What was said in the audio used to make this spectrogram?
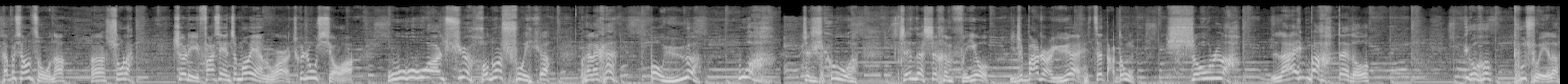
还不想走呢？啊，收了。这里发现只猫眼螺，这个肉小啊！我去，好多水呀！快来看，鲍鱼啊！哇，这肉啊！真的是很肥哦，一只八爪鱼哎，在打洞，收了，来吧，带走。哟，吐水了，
